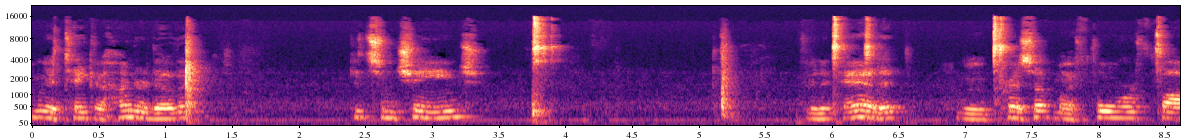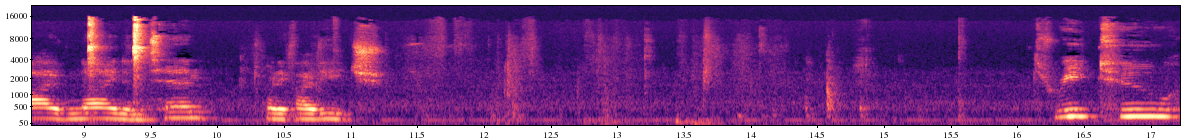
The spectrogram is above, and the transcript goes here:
I'm going to take a hundred of it, get some change. I'm going to add it. I'm going to press up my 4, 5, 9, and 10, 25 each. Three, two,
